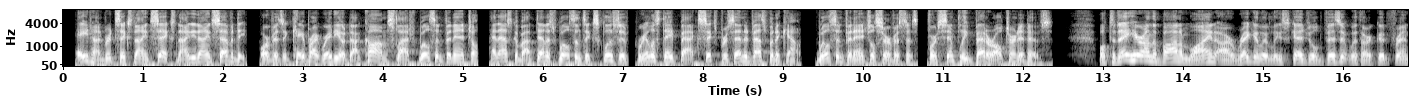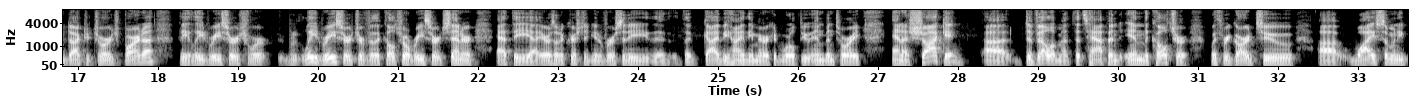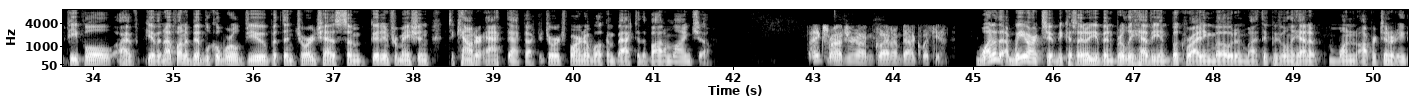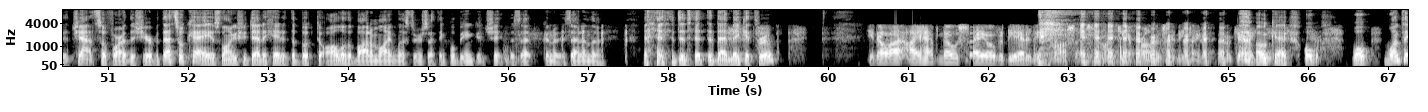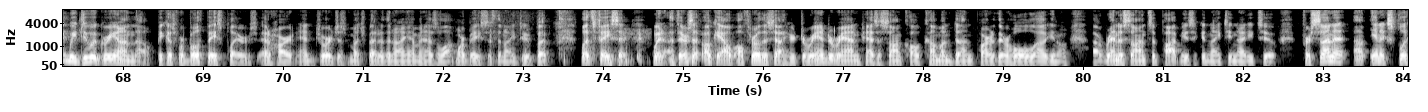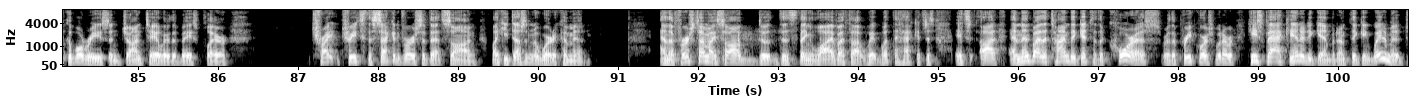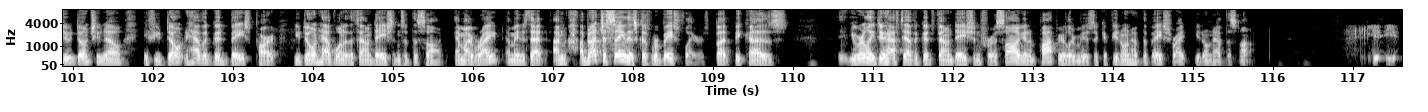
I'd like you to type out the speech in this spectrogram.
800 696 9970 or visit kbrightradio.com slash wilson financial and ask about dennis wilson's exclusive real estate backed 6% investment account wilson financial services for simply better alternatives well, today here on the bottom line, our regularly scheduled visit with our good friend Dr. George Barna, the lead researcher lead researcher for the Cultural Research Center at the uh, Arizona Christian University, the the guy behind the American Worldview Inventory, and a shocking uh, development that's happened in the culture with regard to uh, why so many people have given up on a biblical worldview. But then George has some good information to counteract that. Dr. George Barna, welcome back to the Bottom Line Show. Thanks, Roger. I'm glad I'm back with you. One of the we are too because I know you've been really heavy in book writing mode, and I think we've only had a one opportunity to chat so far this year. But that's okay as long as you dedicated the book to all of the bottom line listeners. I think we'll be in good shape. Is that gonna? Is that in the? did did that make it through? You know, I, I, have no say over the editing process. So I can't promise anything. Okay. Okay. Well, well, one thing we do agree on, though, because we're both bass players at heart, and George is much better than I am and has a lot more basses than I do. But let's face it, when uh, there's a okay, I'll, I'll, throw this out here. Duran Duran has a song called "Come Undone," part of their whole, uh, you know, uh, renaissance of pop music in 1992. For some uh, inexplicable reason, John Taylor, the bass player, treats the second verse of that song like he doesn't know where to come in. And the first time I saw this thing live, I thought, wait, what the heck? It's just, it's odd. And then by the time they get to the chorus or the pre chorus, whatever, he's back in it again. But I'm thinking, wait a minute, dude, don't you know if you don't have a good bass part, you don't have one of the foundations of the song? Am I right? I mean, is that, I'm, I'm not just saying this because we're bass players, but because you really do have to have a good foundation for a song. And in popular music, if you don't have the bass right, you don't have the song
